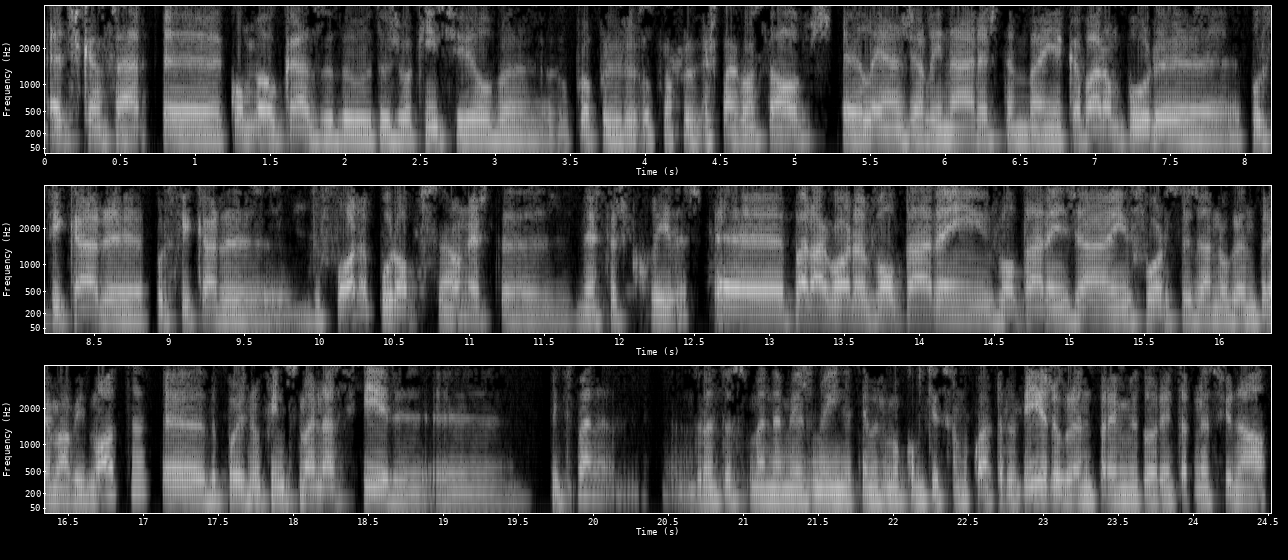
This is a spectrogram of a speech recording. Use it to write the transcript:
a descansar, uh, como é o caso do, do, Joaquim Silva, o próprio, o próprio Gaspar Gonçalves, uh, Leandro Linares também acabaram por, uh, por ficar, por ficar de fora, por opção nesta, nestas corridas, para agora voltarem, voltarem já em força já no Grande Prémio Abimota. Uh, depois, no fim de semana a seguir, uh, fim de semana, durante a semana mesmo ainda temos uma competição de quatro dias, o Grande Prémio do Ouro Internacional.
